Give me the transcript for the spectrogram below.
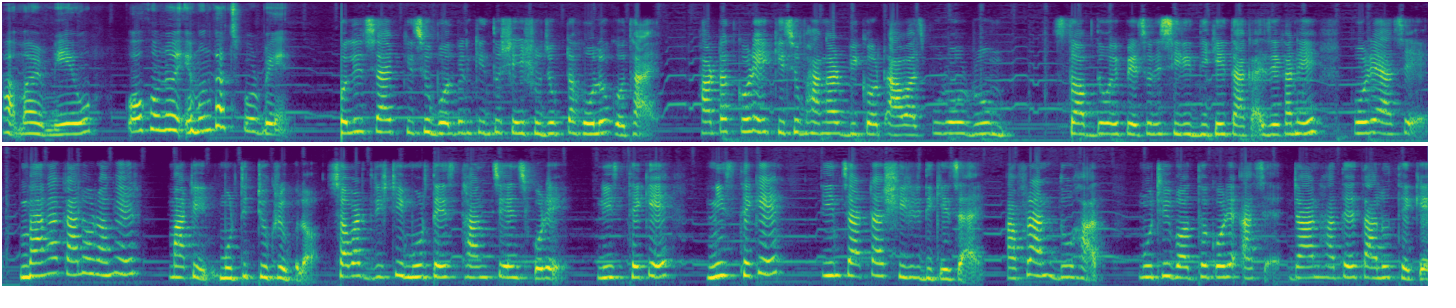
আমার মেয়েও কখনো এমন কাজ করবে? খলিল সাহেব কিছু বলবেন কিন্তু সেই সুযোগটা হলো কোথায়? হঠাৎ করে কিছু ভাঙার বিকট আওয়াজ পুরো রুম স্তব্ধ হয়ে পেছনে সিঁড়ির দিকেই তাকায়, যেখানে পড়ে আছে ভাঙা কালো রঙের মাটির মূর্তির টুকরোগুলো। সবার দৃষ্টি মুহূর্তে স্থান চেঞ্জ করে নিচ থেকে নিচ থেকে তিন চারটা সিঁড়ির দিকে যায়। আফরান দু হাত মুঠিবদ্ধ করে আছে, ডান হাতে তালু থেকে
